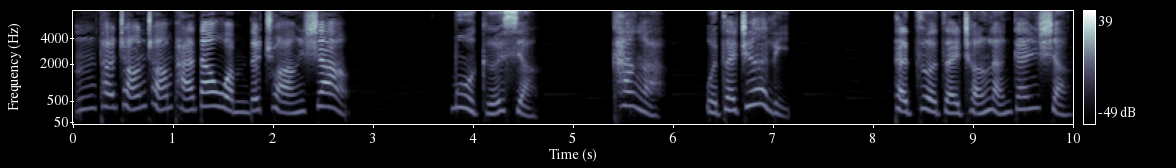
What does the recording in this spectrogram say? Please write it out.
嗯，他常常爬到我们的床上。”莫格想：“看啊，我在这里。”他坐在床栏杆上，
